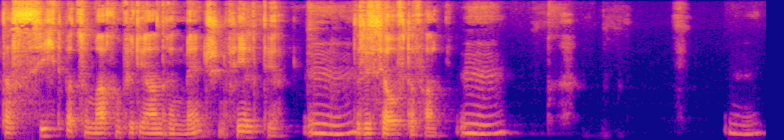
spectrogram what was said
das sichtbar zu machen für die anderen Menschen, fehlt dir. Mhm. Das ist sehr oft der Fall. Mhm. Mhm.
